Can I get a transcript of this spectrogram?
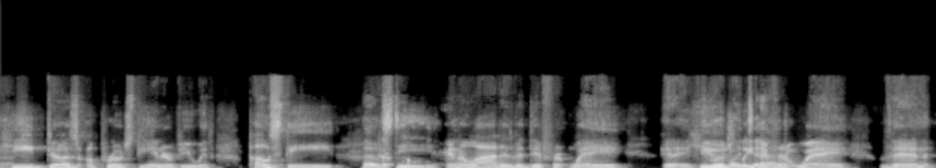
he does approach the interview with Posty, Posty in yeah. a lot of a different way in a hugely different way than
